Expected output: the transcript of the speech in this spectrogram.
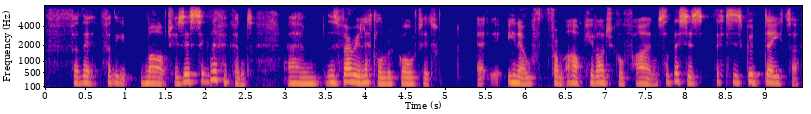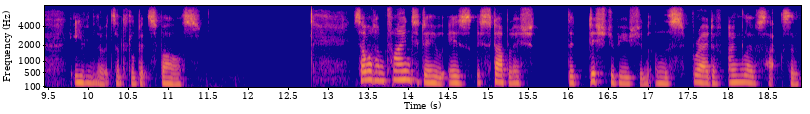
for the for the marches is significant. Um, there's very little reported, uh, you know, from archaeological finds. So this is this is good data, even though it's a little bit sparse. So what I'm trying to do is establish the distribution and the spread of Anglo-Saxon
